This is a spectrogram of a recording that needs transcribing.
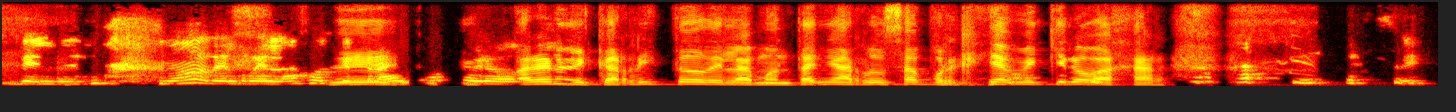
del, del relajo que traigo. Pero... Para en el carrito de la montaña rusa porque ya me quiero bajar. sí,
